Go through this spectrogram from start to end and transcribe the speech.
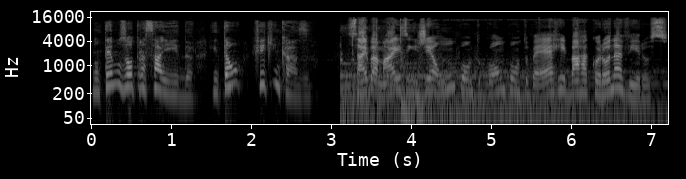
Não temos outra saída. Então, fique em casa. Saiba mais em g1.com.br/barra coronavírus.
